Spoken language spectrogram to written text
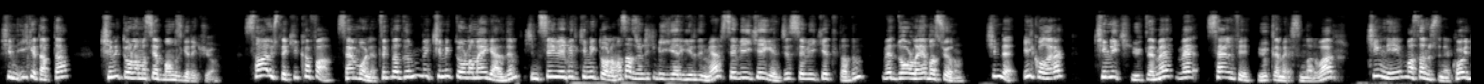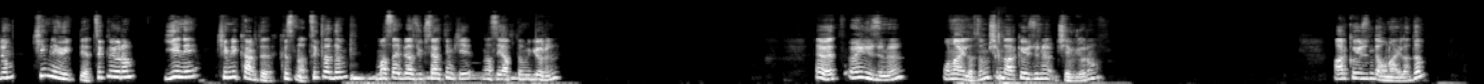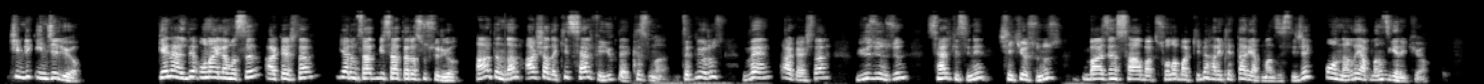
Şimdi ilk etapta kimlik doğrulaması yapmamız gerekiyor. Sağ üstteki kafa sembolüne tıkladım ve kimlik doğrulamaya geldim. Şimdi seviye 1 kimlik doğrulaması az önceki bilgileri girdiğim yer. Seviye 2'ye geleceğiz. Seviye 2'ye tıkladım ve doğrulaya basıyorum. Şimdi ilk olarak kimlik yükleme ve selfie yükleme kısımları var. Kimliği masanın üstüne koydum. Kimliği yükleye tıklıyorum. Yeni kimlik kartı kısmına tıkladım. Masayı biraz yükselttim ki nasıl yaptığımı görün. Evet ön yüzünü onayladım. Şimdi arka yüzünü çeviriyorum. Arka yüzünü de onayladım. kimlik inceliyor. Genelde onaylaması arkadaşlar yarım saat bir saat arası sürüyor. Ardından aşağıdaki selfie yükle kısmına tıklıyoruz ve arkadaşlar yüzünüzün selfiesini çekiyorsunuz. Bazen sağa bak sola bak gibi hareketler yapmanızı isteyecek. Onları da yapmanız gerekiyor.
